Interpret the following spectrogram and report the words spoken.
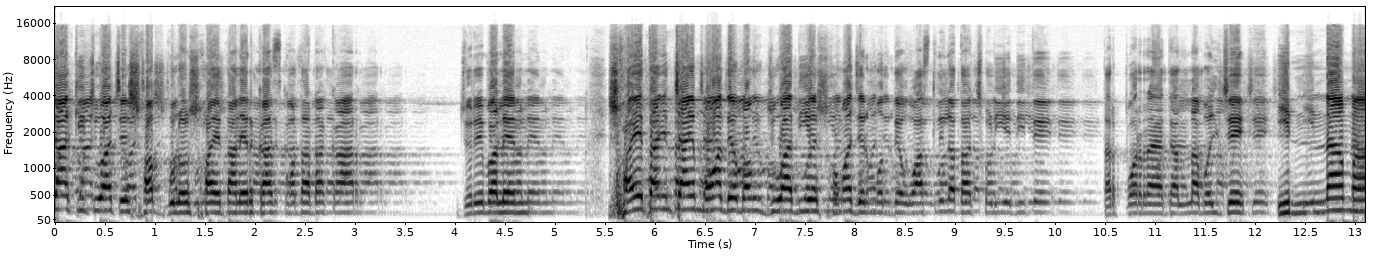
যা কিছু আছে, সবগুলো শয়তানের কাজ। কথাটা কার? জোরে বলেন। শয়তান চায় মদ এবং জুয়া দিয়ে সমাজের মধ্যে অশ্লীলতা ছড়িয়ে দিতে। তারপর রায়াতে আল্লাহ বলছে, ইন্নামা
